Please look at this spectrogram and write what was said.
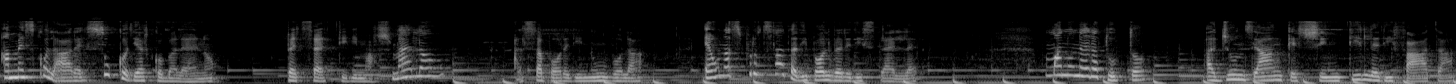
a mescolare succo di arcobaleno, pezzetti di marshmallow al sapore di nuvola e una spruzzata di polvere di stelle. Ma non era tutto. Aggiunse anche scintille di fata,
